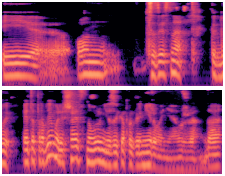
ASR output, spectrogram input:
и он, соответственно, как бы эта проблема решается на уровне языка программирования уже, да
